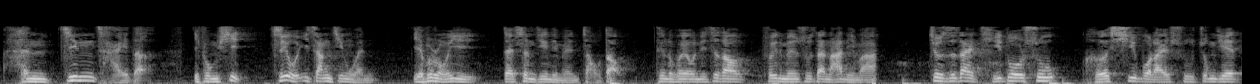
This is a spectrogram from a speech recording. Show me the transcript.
很精彩的一封信。只有一章经文，也不容易在圣经里面找到。听众朋友，你知道腓利门书在哪里吗？就是在提多书和希伯来书中间，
